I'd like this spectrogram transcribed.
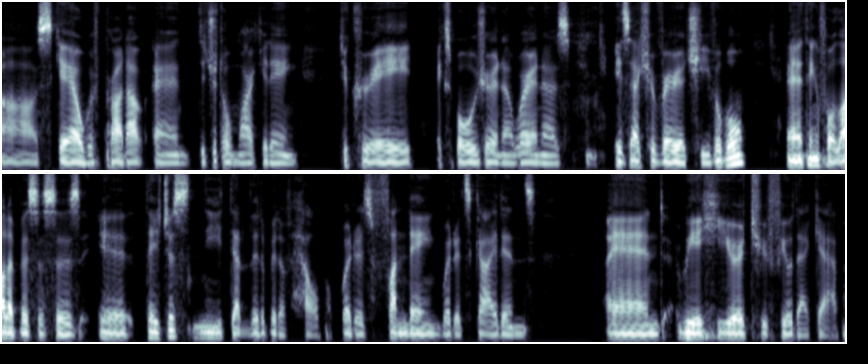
uh, scale with product and digital marketing to create exposure and awareness, it's actually very achievable. And I think for a lot of businesses, it, they just need that little bit of help, whether it's funding, whether it's guidance. And we're here to fill that gap.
